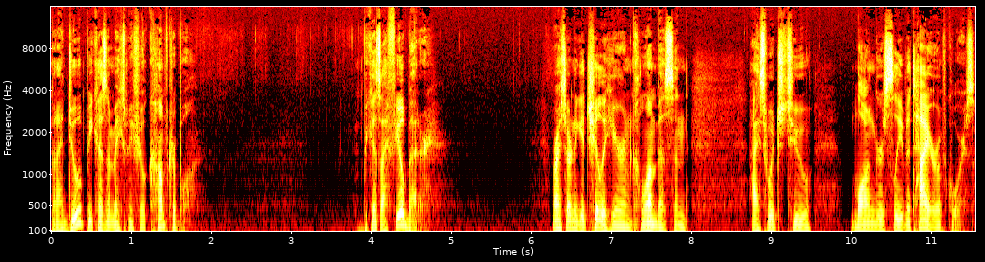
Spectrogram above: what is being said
But I do it because it makes me feel comfortable. Because I feel better. Right, starting to get chilly here in Columbus, and I switched to longer sleeve attire, of course.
